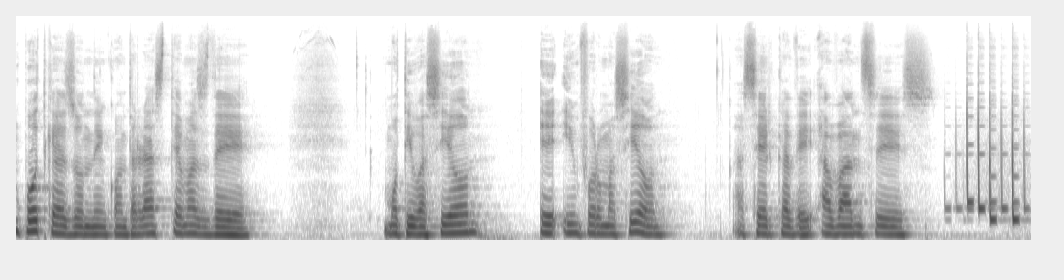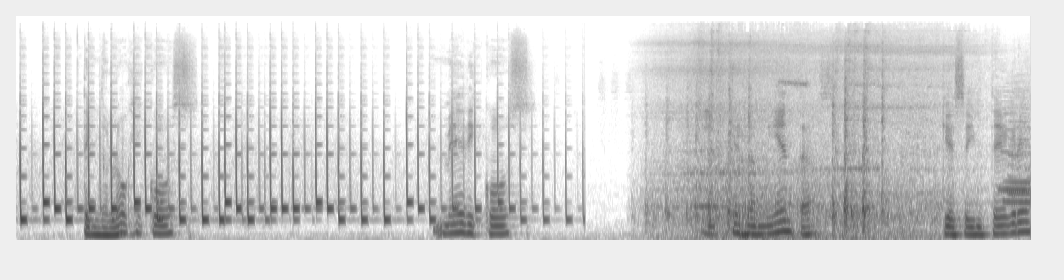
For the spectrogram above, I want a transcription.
un podcast donde encontrarás temas de motivación e información acerca de avances tecnológicos, médicos y herramientas que se integren.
